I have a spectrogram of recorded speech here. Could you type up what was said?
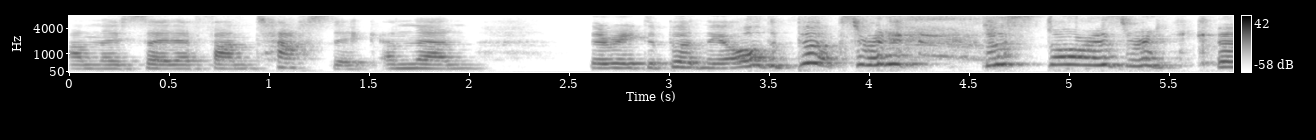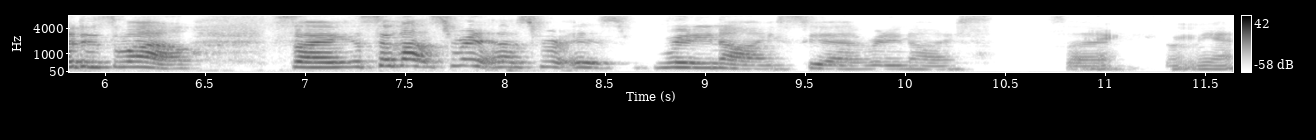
and they say they're fantastic. And then they read the book and they go, oh, the book's really, the story's really good as well. So, so that's really, that's it's really nice. Yeah, really nice. So. Excellent, yeah.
